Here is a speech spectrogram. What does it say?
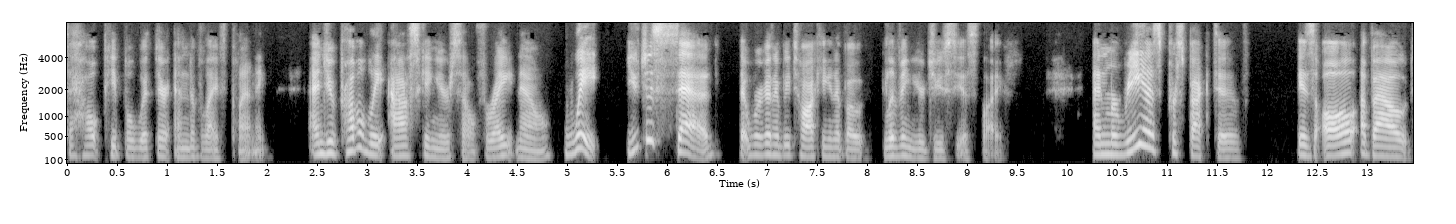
to help people with their end of life planning. And you're probably asking yourself right now, wait, you just said that we're going to be talking about living your juiciest life. And Maria's perspective is all about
